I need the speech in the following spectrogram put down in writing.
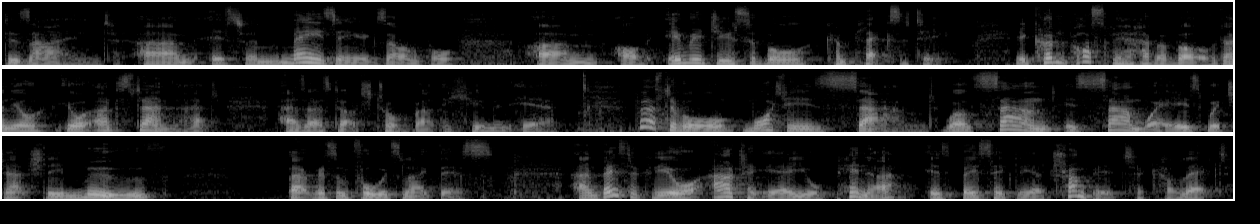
designed. Um, it's an amazing example um, of irreducible complexity. It couldn't possibly have evolved, and you'll, you'll understand that as I start to talk about the human ear. First of all, what is sound? Well, sound is sound waves which actually move backwards and forwards like this. And basically your outer ear, your pinna, is basically a trumpet to collect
